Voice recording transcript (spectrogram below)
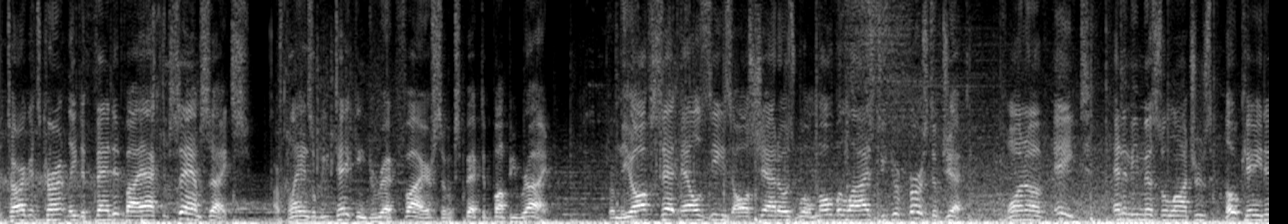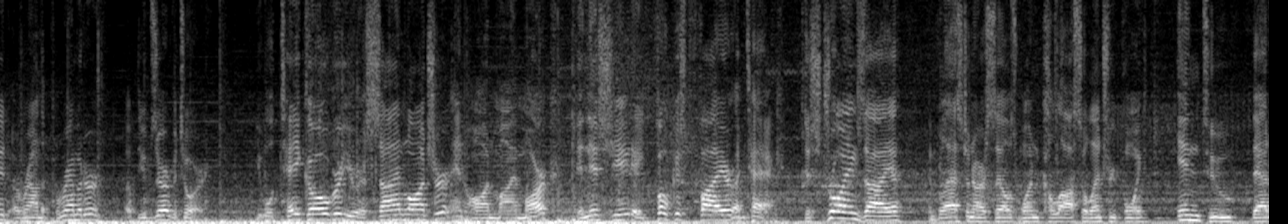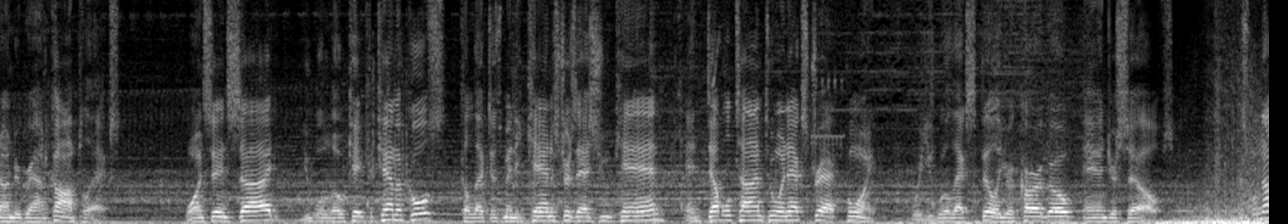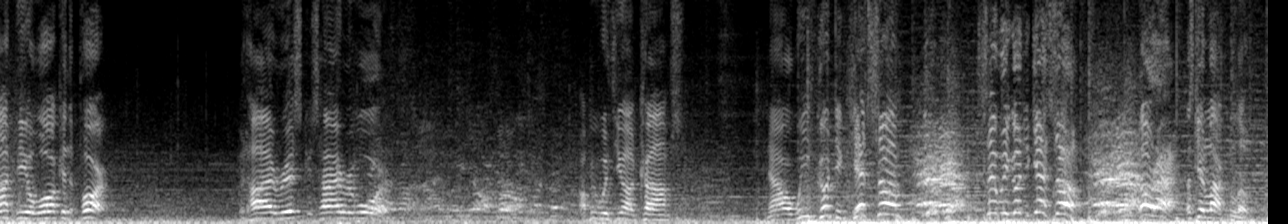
The target's currently defended by active SAM sites. Our planes will be taking direct fire, so expect a bumpy ride. From the offset LZs, all shadows will mobilize to your first objective. One of eight enemy missile launchers located around the perimeter of the observatory. You will take over your assigned launcher and on my mark, initiate a focused fire attack, destroying Zaya and blasting ourselves one colossal entry point into that underground complex. Once inside, you will locate the chemicals, collect as many canisters as you can, and double time to an extract point, where you will exfil your cargo and yourselves. This will not be a walk in the park, but high risk is high reward. I'll be with you on comms. Now, are we good to get some? Yeah! Say we good to get some? Yeah! All right, let's get locked and loaded.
